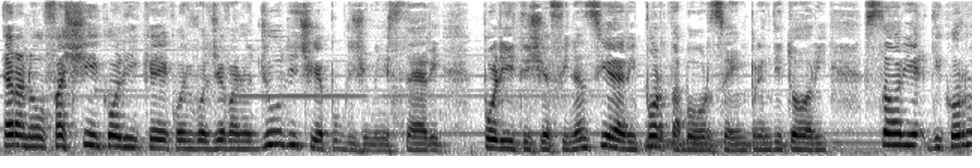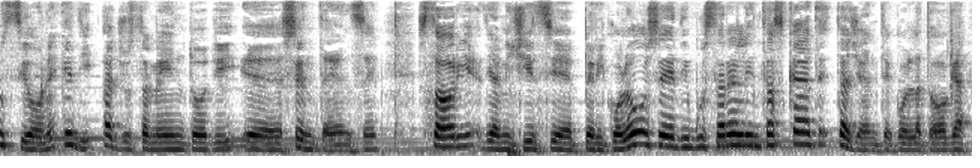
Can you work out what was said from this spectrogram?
Erano fascicoli che coinvolgevano giudici e pubblici ministeri, politici e finanzieri, portaborse e imprenditori, storie di corruzione e di aggiustamento di eh, sentenze, storie di amicizie pericolose e di bustarelle intascate da gente con la toga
